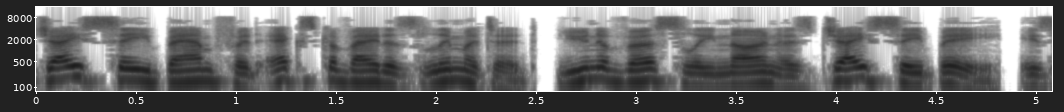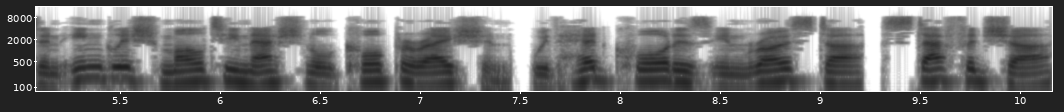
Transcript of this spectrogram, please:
J.C. Bamford Excavators Limited, universally known as JCB, is an English multinational corporation, with headquarters in Rocester, Staffordshire,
